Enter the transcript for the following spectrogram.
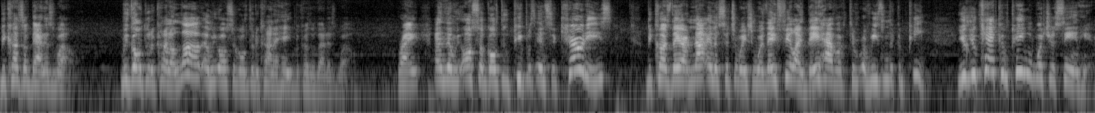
because of that as well. We go through the kind of love, and we also go through the kind of hate because of that as well, right? And then we also go through people's insecurities because they are not in a situation where they feel like they have a, a reason to compete. You you can't compete with what you're seeing here.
